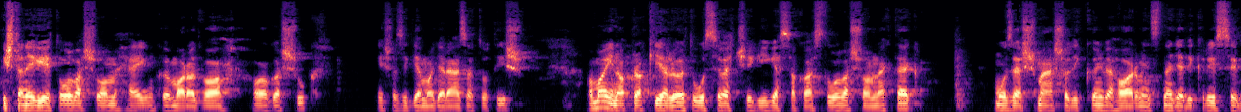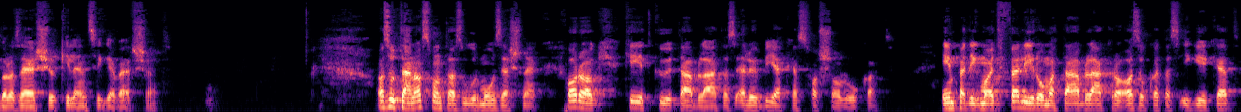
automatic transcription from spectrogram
Isten égét olvasom, helyünkön maradva hallgassuk, és az ige magyarázatot is. A mai napra kijelölt Ószövetség ige szakaszt olvasom nektek, Mózes második könyve 34. részéből az első kilenc ige verset. Azután azt mondta az Úr Mózesnek, farag két kőtáblát az előbbiekhez hasonlókat. Én pedig majd felírom a táblákra azokat az igéket,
